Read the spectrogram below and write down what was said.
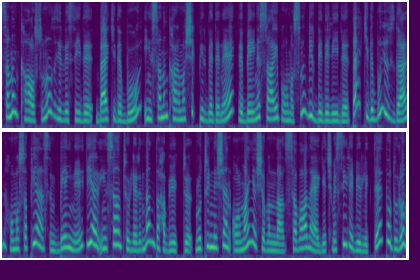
insanın kaosunun zirvesiydi. Belki de bu insanın karmaşık bir bedene ve beyne sahip olmasının bir bedeliydi. Belki de bu yüzden Homo sapiens'in beyni diğer insan türlerinden daha büyüktü. Rutinleşen orman yaşamından savanaya geçmesiyle birlikte bu durum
